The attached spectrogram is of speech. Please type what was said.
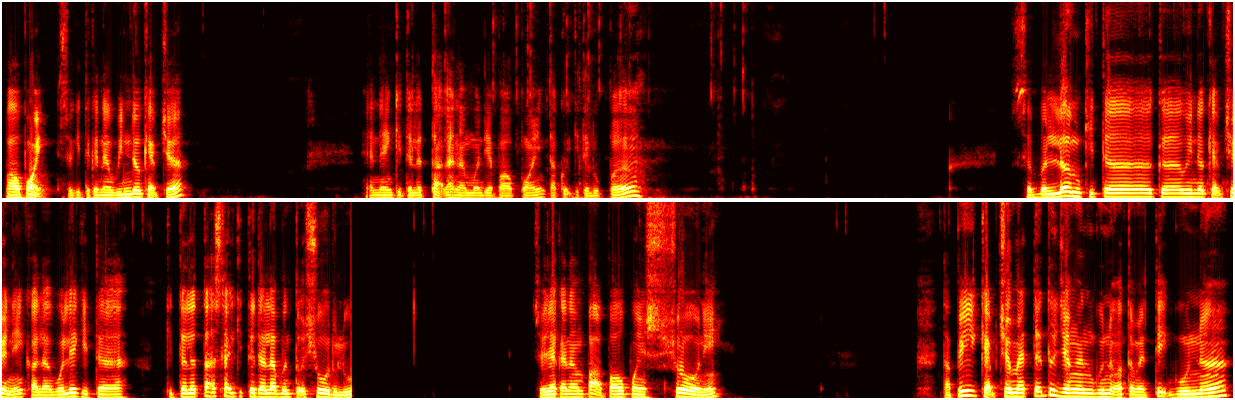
PowerPoint. So kita kena window capture. And then kita letaklah nama dia PowerPoint. Takut kita lupa. Sebelum kita ke window capture ni, kalau boleh kita kita letak slide kita dalam bentuk show dulu. So dia akan nampak PowerPoint show ni. Tapi capture method tu jangan guna automatic, guna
